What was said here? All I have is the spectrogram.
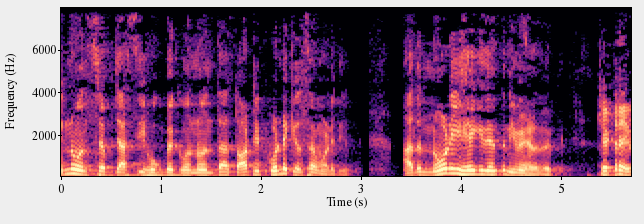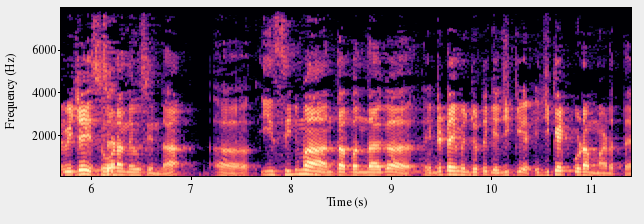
ಇನ್ನೂ ಒಂದು ಸ್ಟೆಪ್ ಜಾಸ್ತಿ ಹೋಗ್ಬೇಕು ಅನ್ನುವಂತ ಥಾಟ್ ಇಟ್ಕೊಂಡೇ ಕೆಲಸ ಮಾಡಿದೀವಿ. ಅದನ್ನ ನೋಡಿ ಹೇಗಿದೆ ಅಂತ ನೀವೇ ಹೇಳ್ಬೇಕು. ಶೆಟ್ರೆ, ವಿಜಯ್ ಸುವರ್ಣ ನ್ಯೂಸ್ ಇಂದ ಈ ಸಿನಿಮಾ ಅಂತ ಬಂದಾಗ ಎಂಟರ್ಟೈನ್ಮೆಂಟ್ ಜೊತೆಗೆ ಎಜುಕೇಟ್ ಕೂಡ ಮಾಡುತ್ತೆ.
